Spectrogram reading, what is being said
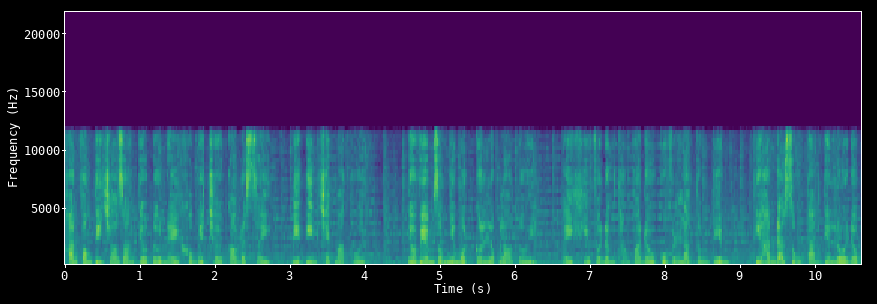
Hàn Phong thì cho rằng tiểu tử này không biết chơi cáo đất dày, đi tìm chết mà thôi. tiểu viêm giống như một cơn lốc lao tới. Ngay khi vừa đâm thẳng vào đầu của vẫn lạc tâm viêm, thì hắn đã dùng tam thiên lôi động,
